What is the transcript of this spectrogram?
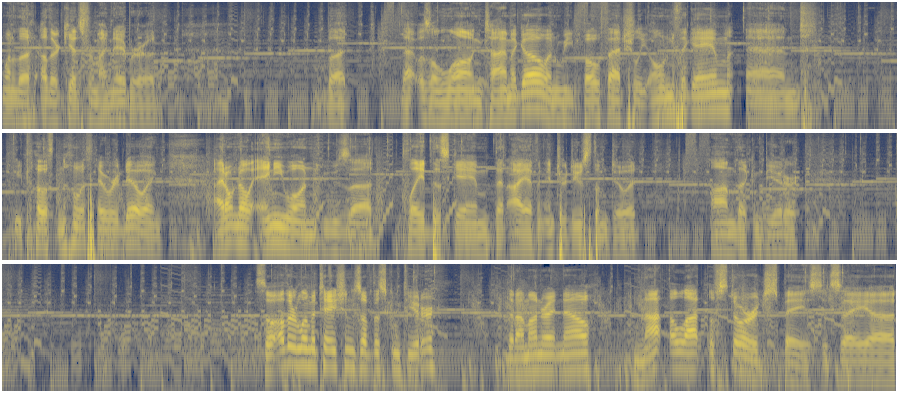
one of the other kids from my neighborhood. But that was a long time ago, and we both actually owned the game, and we both know what they were doing. I don't know anyone who's uh, played this game that I haven't introduced them to it on the computer. So other limitations of this computer that I'm on right now, not a lot of storage space. It's a uh,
